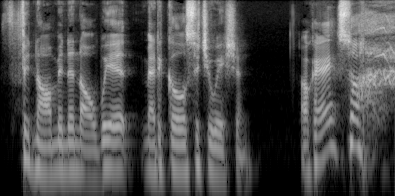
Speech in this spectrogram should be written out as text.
phenomenon or weird medical situation. Okay, so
